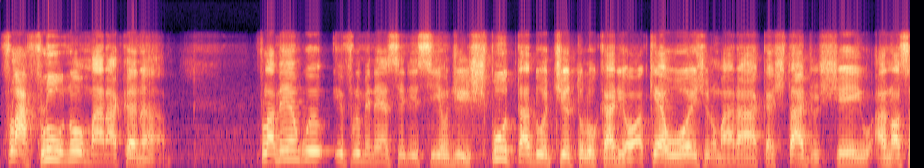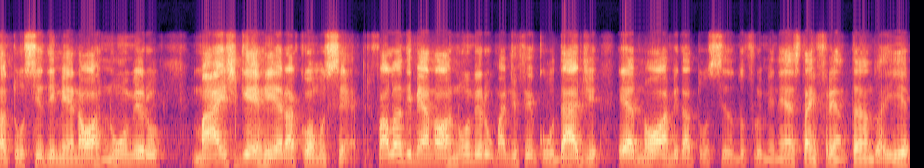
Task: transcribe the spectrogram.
Fla-Flu no Maracanã. Flamengo e Fluminense iniciam disputa do título carioca. É hoje no Maraca, estádio cheio, a nossa torcida em menor número, mais guerreira como sempre. Falando em menor número, uma dificuldade enorme da torcida do Fluminense está enfrentando aí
